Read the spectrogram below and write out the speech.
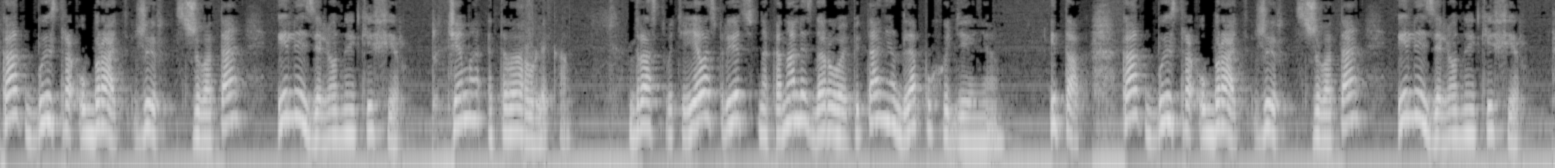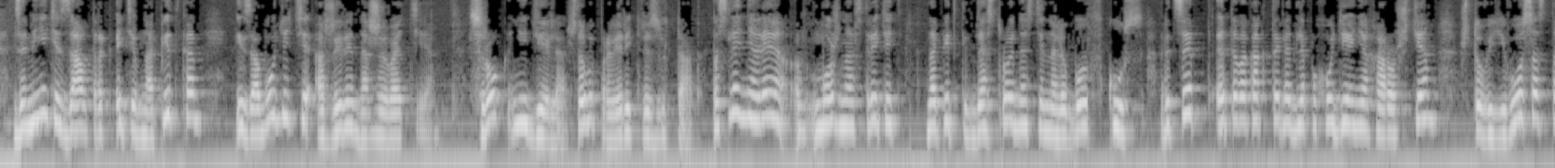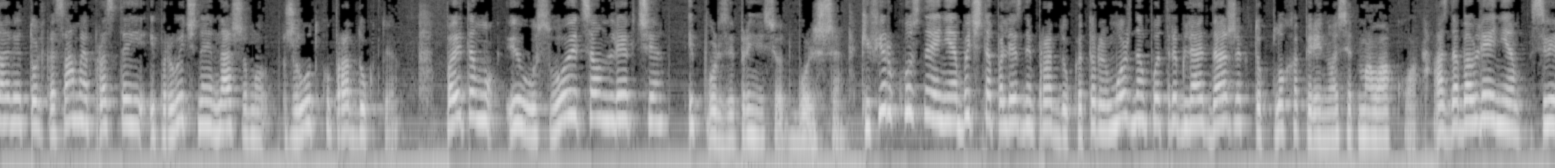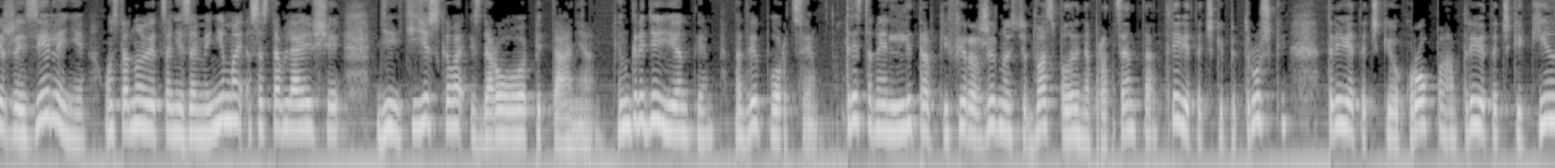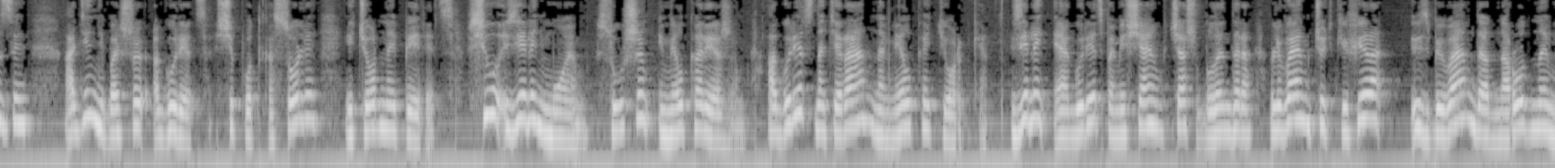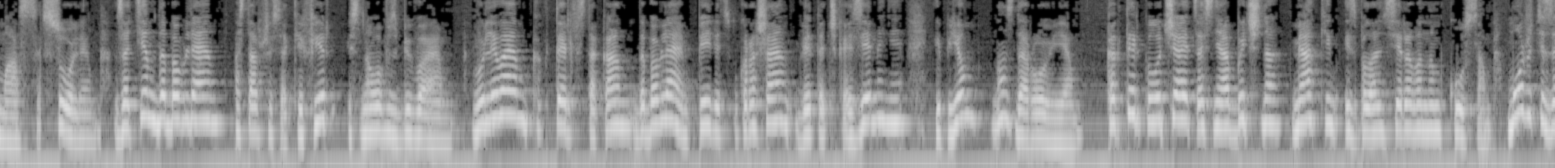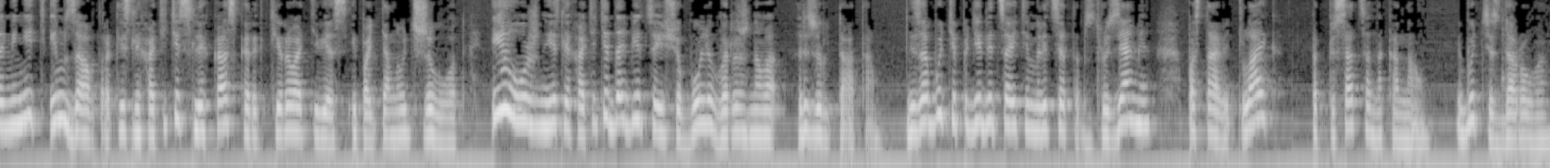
Как быстро убрать жир с живота или зеленый кефир? Тема этого ролика. Здравствуйте, я вас приветствую на канале Здоровое питание для похудения. Итак, как быстро убрать жир с живота или зеленый кефир? Замените завтрак этим напитком и забудете о жире на животе. Срок неделя, чтобы проверить результат. В последнее время можно встретить напитки для стройности на любой вкус. Рецепт этого коктейля для похудения хорош тем, что в его составе только самые простые и привычные нашему желудку продукты. Поэтому и усвоится он легче, и пользы принесет больше. Кефир вкусный и необычно полезный продукт, который можно употреблять даже кто плохо переносит молоко. А с добавлением свежей зелени он становится незаменимой составляющей диетического и здорового питания. Ингредиенты на 2 порции. 300 мл кефира жирностью 2,5%, 3 веточки петрушки, 3 веточки укропа, 3 веточки кинзы, 1 небольшой огурец, щепотка соли и черный перец. Всю зелень моем, сушим и мелко режем. Огурец натираем на мелкой терке. Зелень и огурец помещаем в чашу блендера, вливаем чуть кефира и взбиваем до однородной массы. Солим. Затем добавляем оставшийся кефир и снова взбиваем. Выливаем коктейль в стакан, добавляем перец, украшаем веточкой зелени и пьем на здоровье. Коктейль получается с необычно мягким и сбалансированным вкусом. Можете заменить им завтрак, если хотите слегка скорректировать вес и подтянуть живот. И ужин, если хотите добиться еще более выраженного результата. Не забудьте поделиться этим рецептом с друзьями, поставить лайк, подписаться на канал. И будьте здоровы!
